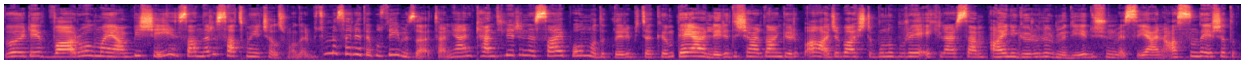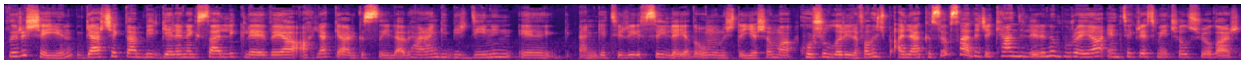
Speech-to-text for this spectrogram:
böyle var olmayan bir şeyi insanlara satmaya çalışmaları. Bütün mesele de bu değil mi zaten? Yani kendilerine sahip olmadıkları bir takım değerleri dışarıdan görüp Aa, acaba işte bunu buraya eklersem aynı görülür mü diye düşünmesi. Yani aslında yaşadıkları şeyin gerçekten bir geleneksellikle veya ahlak yargısıyla herhangi bir dinin e, yani getirisiyle ya da onun işte yaşama koşullarıyla falan hiçbir alakası yok. Sadece kendilerini buraya entegre etmeye çalışıyorlar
